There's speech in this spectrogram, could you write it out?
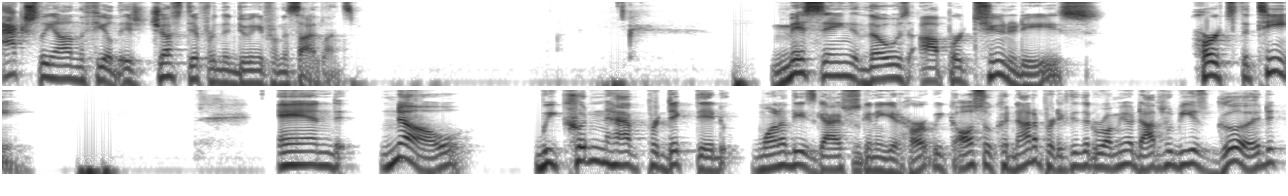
actually on the field is just different than doing it from the sidelines missing those opportunities hurts the team. And no, we couldn't have predicted one of these guys was going to get hurt. We also could not have predicted that Romeo Doubs would be as good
